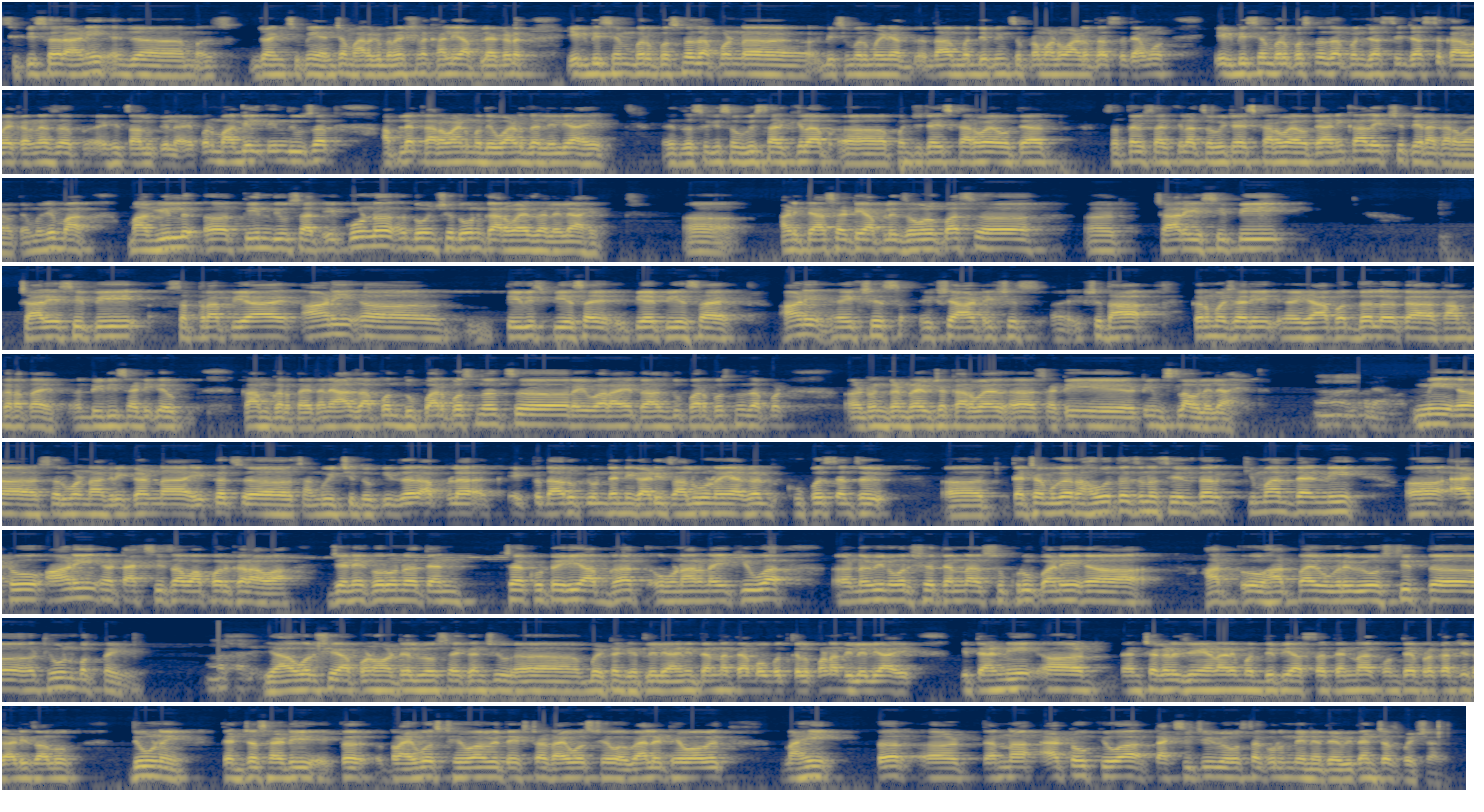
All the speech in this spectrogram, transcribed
C P sir आणि joint C P यांच्या मार्गदर्शनाखाली आपल्याकडं एक डिसेंबरपासूनच आपण डिसेंबर महिन्यात दहा मद्यपींचं प्रमाण वाढत असतं. त्यामुळे एक डिसेंबरपासूनच आपण जास्तीत जास्त कारवाई करण्याचं हे चालू केलं आहे. पण मागील तीन दिवसात आपल्या कारवायांमध्ये वाढ झालेली आहे. जसं की सव्वीस तारखेला पंचेचाळीस कारवाया होत्या सत्तावीस तारखेला चव्वेचाळीस कारवाया होत्या आणि काल एकशे तेरा कारवाया होत्या. म्हणजे मा मागील तीन दिवसात एकूण दोनशे दोन कारवाया झालेल्या आहेत. आणि त्यासाठी आपले जवळपास चार ए सी पी चार ए सी पी सतरा पी आय आणि तेवीस P S I P I P S I आणि एकशे स- एकशे आठ एकशे एकशे दहा कर्मचारी ह्याबद्दल का काम करत आहेत. डी डीसाठी काम करत आहेत. आणि आज आपण दुपारपासूनच रविवार आहे. तर आज दुपारपासूनच आपण ड्रंक अँड ड्राईव्हच्या कारवायासाठी टीम्स लावलेल्या आहेत. मी सर्व नागरिकांना एकच सांगू इच्छितो की जर आपला एक तर दारू पिऊन त्यांनी गाडी चालवू नये अगर खूपच त्यांचं त्याच्या त्याच्याबरोबर राहतच नसेल तर किमान त्यांनी ॲटो आणि टॅक्सीचा वापर करावा जेणेकरून त्यांच्या कुठेही अपघात होणार नाही किंवा नवीन वर्ष त्यांना सुखरूप आणि हात हातपाय वगैरे व्यवस्थित ठेवून बघता येईल. यावर्षी आपण हॉटेल व्यावसायिकांची बैठक घेतलेली आहे आणि त्यांना त्याबाबत कल्पना दिलेली आहे की त्यांनी त्यांच्याकडे जे येणारे मद्यपी असतात त्यांना कोणत्याही प्रकारची गाडी चालवून देऊ नये. त्यांच्यासाठी एक तर ड्रायव्हर्स ठेवावेत एक्स्ट्रा ड्रायव्हर्स ठेवा वॅले ठेवावेत. नाही तर त्यांना ॲटो किंवा टॅक्सीची व्यवस्था करून देण्यात यावी त्यांच्याच पैशाने.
